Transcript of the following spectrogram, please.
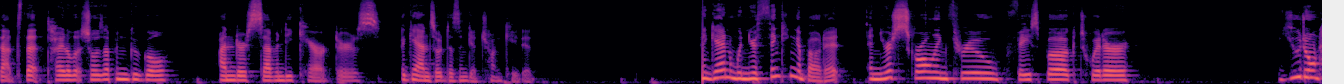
that's that title that shows up in Google, under 70 characters. Again, so it doesn't get truncated. Again, when you're thinking about it and you're scrolling through Facebook, Twitter, you don't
